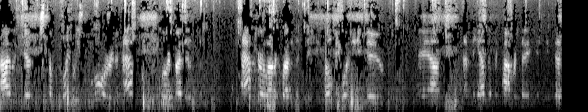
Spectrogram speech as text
I was just completely floored, absolutely floored by this. After a lot of questions, she told me what she knew, and at the end of the conversation, she said,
